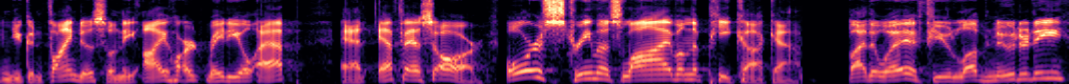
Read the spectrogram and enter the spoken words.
And you can find us on the iHeartRadio app at FSR or stream us live on the Peacock app. By the way, if you love nudity,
